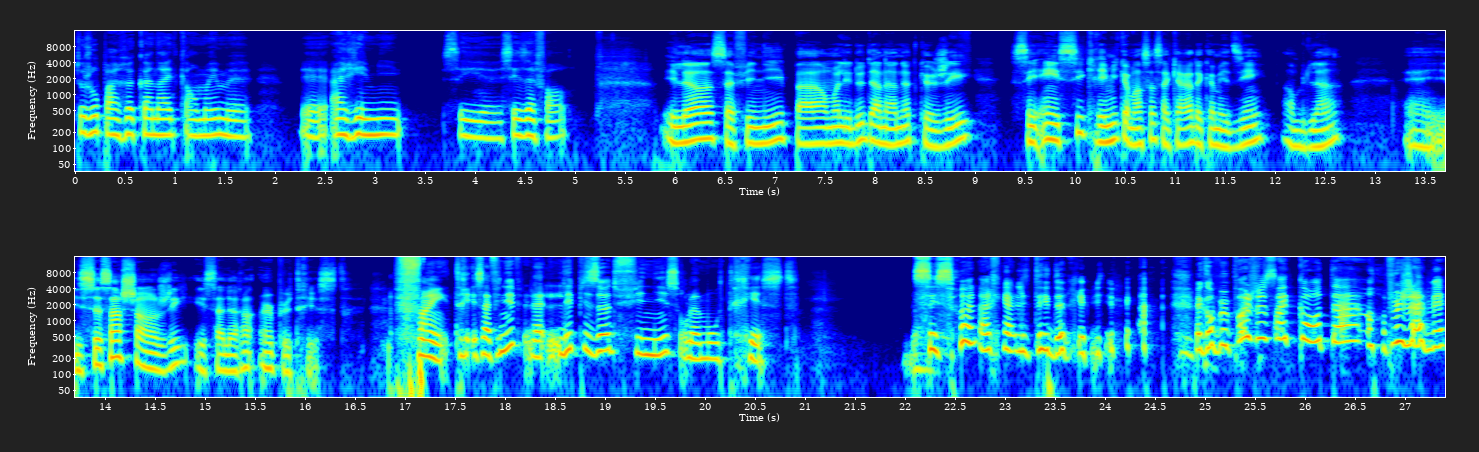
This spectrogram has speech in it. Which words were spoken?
toujours par reconnaître quand même euh, euh, à Rémi ses, ses efforts. Et là, ça finit par, moi, les deux dernières notes que j'ai, c'est ainsi que Rémi commença sa carrière de comédien ambulant. Euh, il se sent changé et ça le rend un peu triste. Fin. Tri- Ça finit, l'épisode finit sur le mot triste. Ben. C'est ça la réalité de Rémi. fait qu'on peut pas juste être content, on peut jamais.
